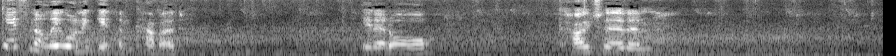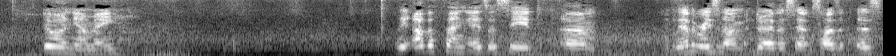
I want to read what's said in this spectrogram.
definitely want to get them covered. Get it all coated and doing yummy. The other thing, as I said, um, the other reason I'm doing this outside is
